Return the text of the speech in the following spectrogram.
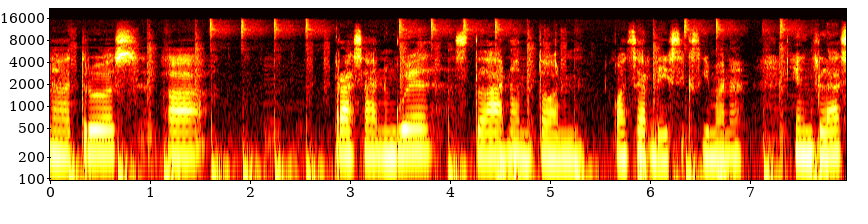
Nah terus uh, perasaan gue setelah nonton konser Day6 gimana? Yang jelas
